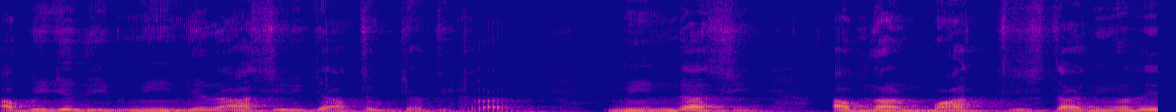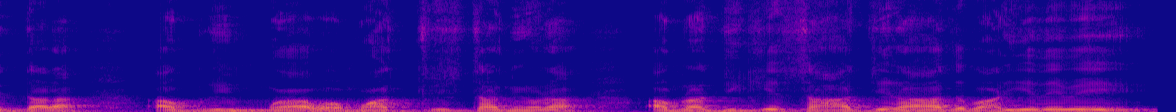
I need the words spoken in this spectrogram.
আপনি যদি মীন রাশির জাতক জাতিকার, মীন রাশি আপনার মাতৃস্থানীয়দের দ্বারা, আপনি মা বা মাতৃস্থানীয়রা আপনার দিকে সাহায্যের হাত বাড়িয়ে দেবে।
